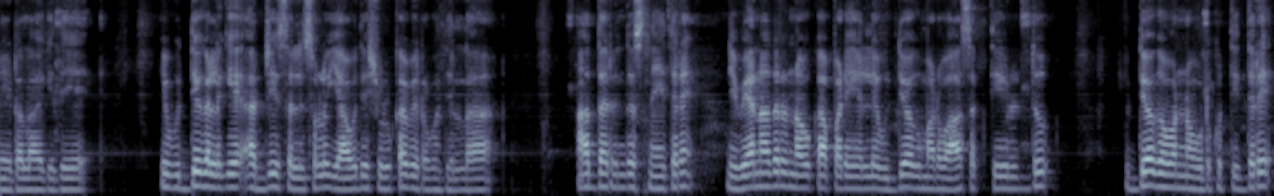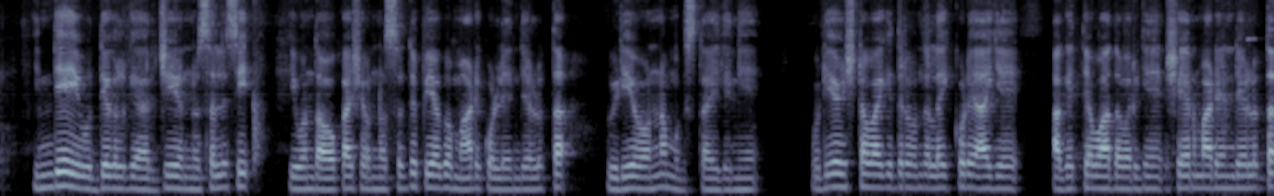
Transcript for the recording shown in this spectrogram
ನೀಡಲಾಗಿದೆ. ಈ ಹುದ್ದೆಗಳಿಗೆ ಅರ್ಜಿ ಸಲ್ಲಿಸಲು ಯಾವುದೇ ಶುಲ್ಕವಿರುವುದಿಲ್ಲ. ಆದ್ದರಿಂದ ಸ್ನೇಹಿತರೆ, ನೀವೇನಾದರೂ ನೌಕಾಪಡೆಯಲ್ಲಿ ಉದ್ಯೋಗ ಮಾಡುವ ಆಸಕ್ತಿ ಇದ್ದು ಉದ್ಯೋಗವನ್ನು ಹುಡುಕುತ್ತಿದ್ದರೆ ಹಿಂದೆ ಈ ಹುದ್ದೆಗಳಿಗೆ ಅರ್ಜಿಯನ್ನು ಸಲ್ಲಿಸಿ ಈ ಒಂದು ಅವಕಾಶವನ್ನು ಸದುಪಯೋಗ ಮಾಡಿಕೊಳ್ಳಿ ಎಂದು ಹೇಳುತ್ತಾ ವಿಡಿಯೋವನ್ನು ಮುಗಿಸ್ತಾ ಇದ್ದೀನಿ. ವಿಡಿಯೋ ಇಷ್ಟವಾಗಿದ್ದರೆ ಒಂದು ಲೈಕ್ ಕೊಡಿ ಹಾಗೆ ಅಗತ್ಯವಾದವರಿಗೆ ಶೇರ್ ಮಾಡಿ ಎಂದು ಹೇಳುತ್ತಾ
